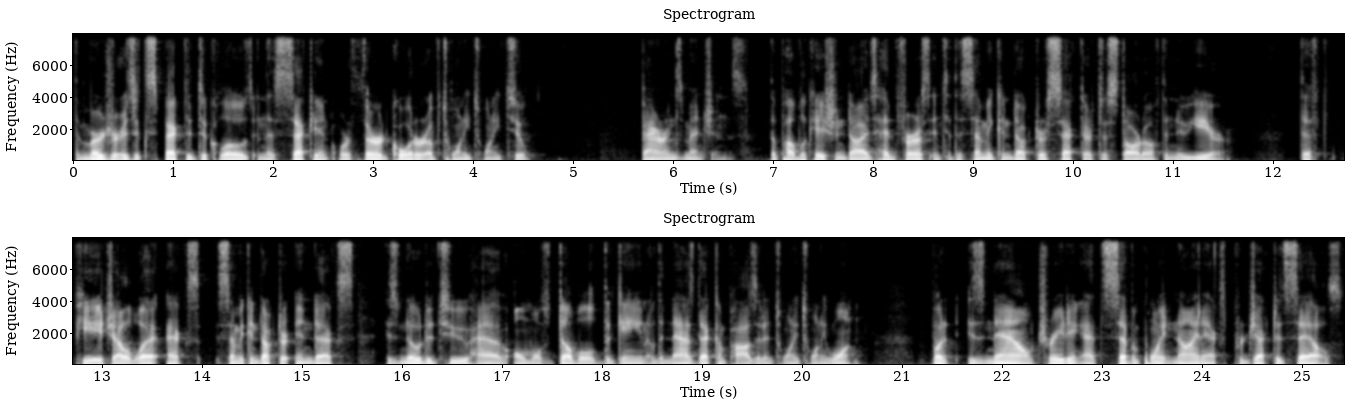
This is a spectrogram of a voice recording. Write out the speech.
The merger is expected to close in the second or third quarter of 2022. Barron's mentions the publication dives headfirst into the semiconductor sector to start off the new year. The PHLX Semiconductor Index is noted to have almost doubled the gain of the Nasdaq Composite in 2021, but is now trading at 7.9x projected sales,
